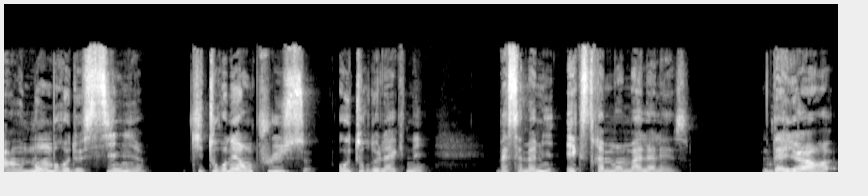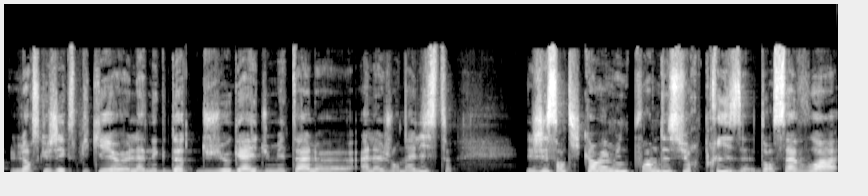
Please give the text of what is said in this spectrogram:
un nombre de signes qui tournaient en plus autour de l'acné, bah ça m'a mis extrêmement mal à l'aise. D'ailleurs, lorsque j'ai expliqué euh, l'anecdote du yoga et du métal euh, à la journaliste, j'ai senti quand même une pointe de surprise dans sa voix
